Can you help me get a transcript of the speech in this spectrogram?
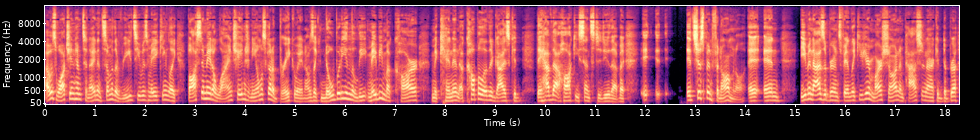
I was watching him tonight and some of the reads he was making, like Boston made a line change and he almost got a breakaway and I was like nobody in the league, maybe Makar, MacKinnon, a couple other guys could they have that hockey sense to do that, but it, it it's just been phenomenal. It, and even as a Bruins fan, like you hear Marchand and Pastrnak and DeBrusk,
